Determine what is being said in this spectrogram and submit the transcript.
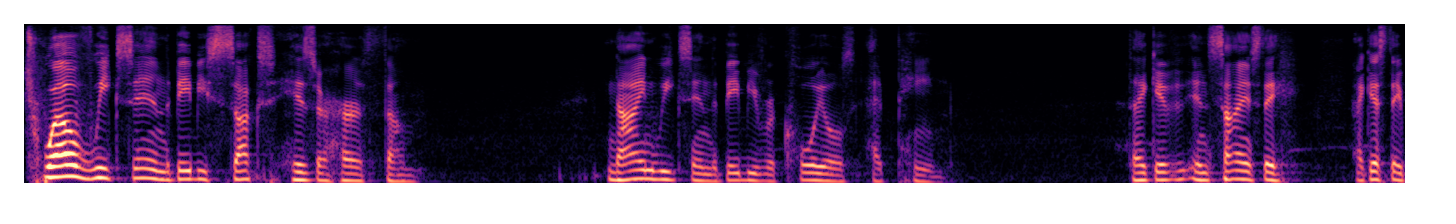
12 weeks in, the baby sucks his or her thumb. Nine weeks in, the baby recoils at pain. Like if, in science, they, I guess they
